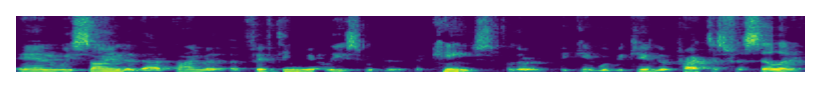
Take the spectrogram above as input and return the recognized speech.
and we signed at that time a, a 15 year lease with the, the Kings for the became we became their practice facility.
